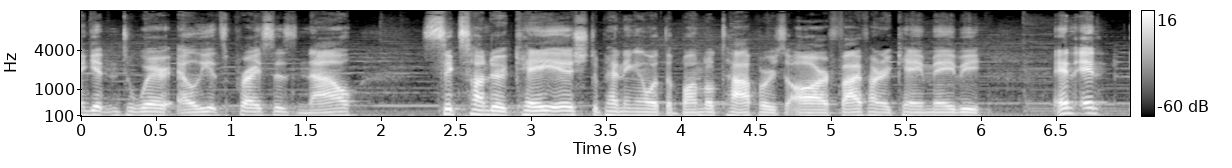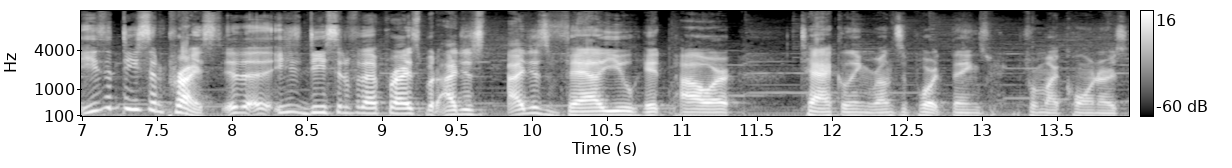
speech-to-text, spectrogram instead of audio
of getting to where Elliott's price is now. 600k-ish, depending on what the bundle toppers are. 500k maybe. And and he's a decent price. Uh, he's decent for that price, but I just I just value hit power, tackling, run support things for my corners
